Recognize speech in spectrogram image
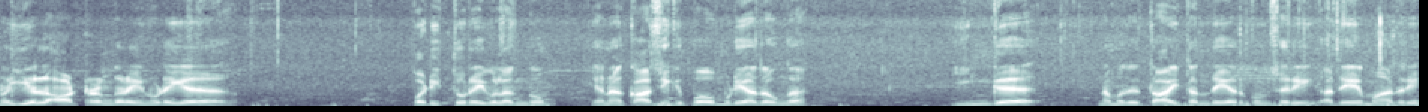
நொய்யல் ஆற்றங்கரையினுடைய படித்துறை விளங்கும். ஏன்னா காசிக்கு போக முடியாதவங்க. இங்கே நமது தாய் தந்தையருக்கும் சரி அதே மாதிரி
